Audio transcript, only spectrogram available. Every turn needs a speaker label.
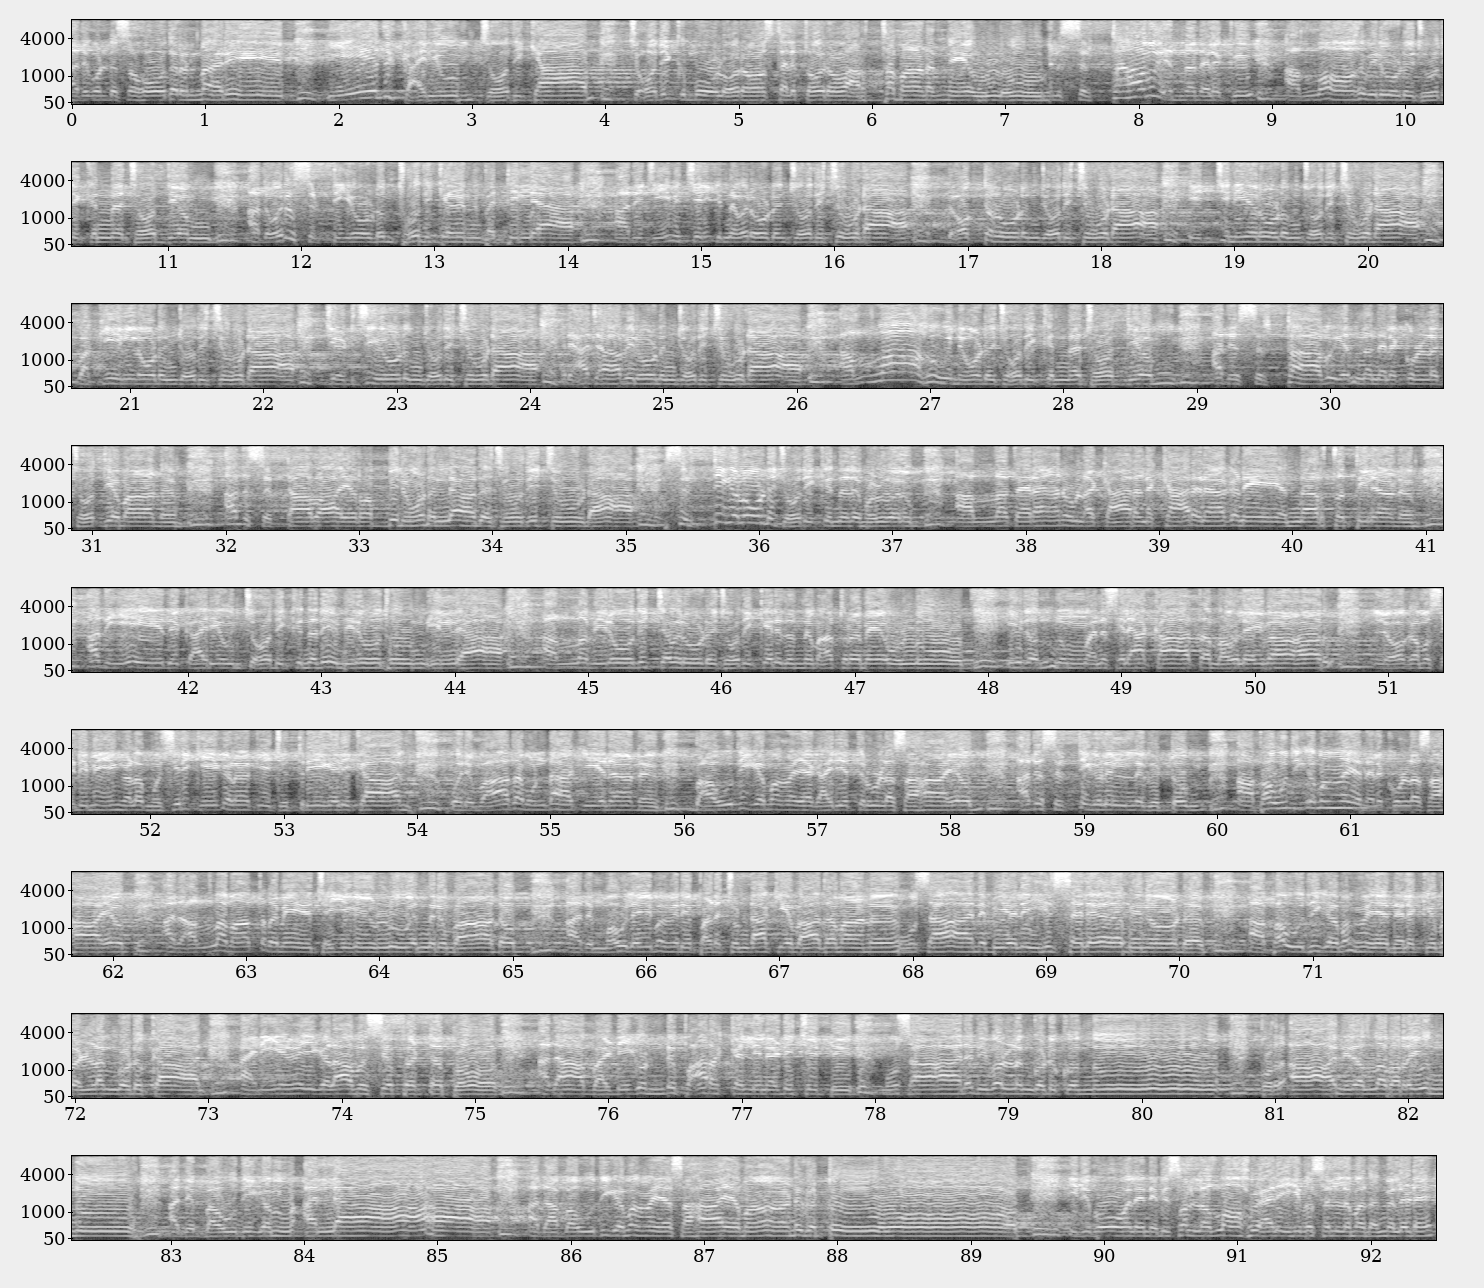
Speaker 1: അതുകൊണ്ട് സഹോദരന്മാരെ ഏത് കാര്യവും ചോദിക്കാം. ചോദിക്കുമ്പോൾ ഓരോ സ്ഥലത്ത് ഓരോ അർത്ഥമാണെന്നേ ഉള്ളൂ. സൃഷ്ടാവ് എന്ന നിലയ്ക്ക് അള്ളാഹുവിനോട് ചോദിക്കുന്ന ചോദ്യം അതൊരു സൃഷ്ടിയോടും ചോദിക്കാൻ പറ്റില്ല. അത് ജീവിച്ചിരിക്കുന്നവരോടും ചോദിച്ചുകൂടാ ഡോക്ടറോടും ചോദിച്ചുകൂടാ എഞ്ചിനീയറോടും ചോദിച്ചുകൂടാ വക്കീലിനോടും ചോദിച്ചുകൂടാ ജഡ്ജിയോടും ചോദിച്ചുകൂടാ രാജാവിനോടും ചോദിച്ചുകൂടാ. അള്ളാഹുവിനോട് ചോദിക്കുന്ന ചോദ്യം അത് സൃഷ്ടാവ് എന്ന നിലക്കുള്ള ചോദ്യമാണ്. അത് സൃഷ്ടാവായ റബ്ബിനോടല്ലാതെ ചോദിച്ചൂടാ സൃഷ്ടികളോട് ചോദിക്കുന്നത് മുഴുവനും അല്ല തരാനുള്ള കാരണക്കാരനാകണേ എന്ന അർത്ഥത്തിലാണ് അത് ഏത് കാര്യവും ചോദിക്കുന്നത് വിരോധവും ഇല്ല. അല്ല വിരോധിച്ചവരോട് ചോദിക്കരുതെന്ന് മാത്രമേ ഉള്ളൂ. ഇതൊന്നും മനസ്സിലാക്കാത്ത മൗലൈവാർ ലോക മുസ്ലിമീങ്ങളെ മുശരിക്കീകളാക്കി ചിത്രീകരിക്കാൻ ഒരു വാദമുണ്ടാക്കിയതാണ്. ഭൗതികമായ കാര്യത്തിലുള്ള സഹായം. അത് സൃഷ്ടികളിൽ നിന്ന് കിട്ടും. അഭൗതികമായ നിലക്കുള്ള സഹായം. അത് അല്ല മാത്രമേ ചെയ്യുകയുള്ളൂ എന്നൊരു വാദം. അത് മൗലൈമകര് പടച്ചുണ്ടാക്കിയ വാദമാണ്. നബി അലിഹിസലാമിനോട് അഭൗതികമായ നിലയ്ക്ക് വെള്ളം കൊടുക്കാൻ അനുയായികൾ ആവശ്യപ്പെട്ടപ്പോ അതാ വടി കൊണ്ട് പാറക്കല്ലിനടിച്ചിട്ട് മൂസാ നബി വെള്ളം കൊടുക്കുന്നു. പറയുന്നു അത് ഭൗതികം അല്ല. അത് അഭൗതികമായ സഹായമാണ് കേട്ടോ. ഇതുപോലെ നബി സല്ലല്ലാഹു അലൈഹി വസല്ലമ തങ്ങളുടെ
